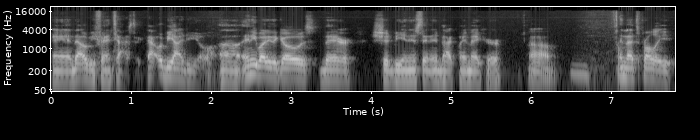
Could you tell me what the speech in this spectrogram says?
and that would be fantastic. That would be ideal. Uh, anybody that goes there should be an instant impact playmaker, um, and that's probably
